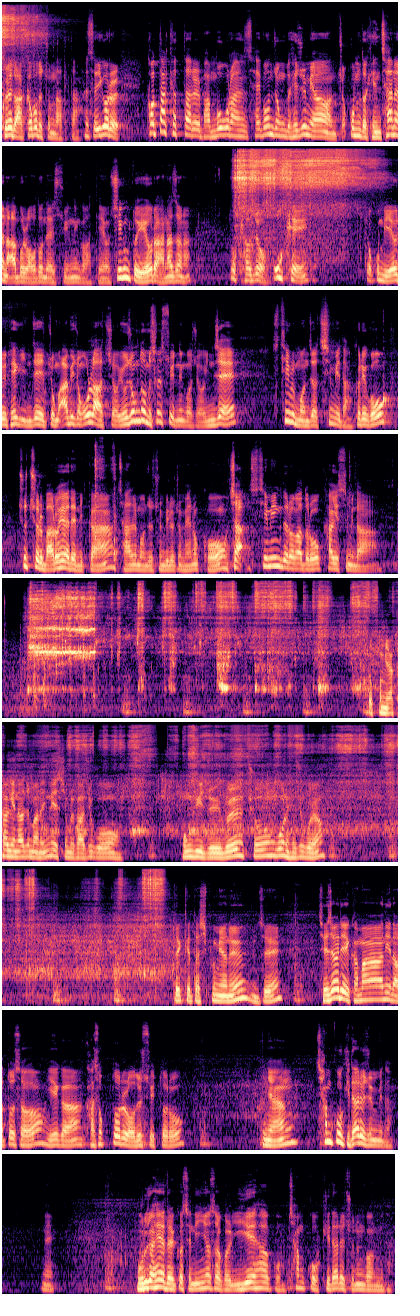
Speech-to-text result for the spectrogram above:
그래도 아까보다 좀 낫다. 그래서 이거를 껐다 켰다를 반복을 한세 번 정도 해주면 조금 더 괜찮은 압을 얻어낼 수 있는 것 같아요. 지금 또 예열을 안 하잖아. 또 켜줘. 오케이. 조금 예열이 되기, 이제 좀 압이 좀 올라왔죠. 요 정도면 쓸 수 있는 거죠. 이제 스팀을 먼저 칩니다. 그리고 추출을 바로 해야 되니까 잔을 먼저 준비를 좀 해놓고. 자, 스티밍 들어가도록 하겠습니다. 조금 약하긴 하지만 인내심을 가지고 공기 주입을 충분히 해주고요. 됐겠다 싶으면은 이제 제자리에 가만히 놔둬서 얘가 가속도를 얻을 수 있도록 그냥 참고 기다려줍니다. 네. 우리가 해야 될 것은 이 녀석을 이해하고 참고 기다려주는 겁니다.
